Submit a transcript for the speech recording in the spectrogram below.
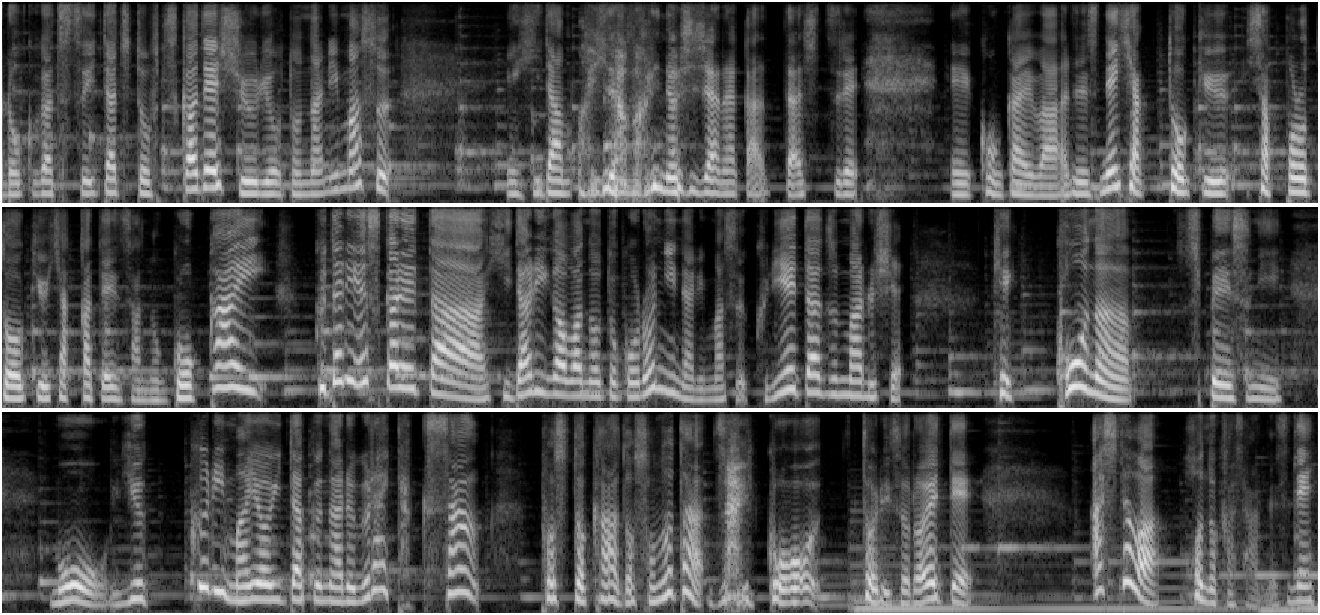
6月1日と2日で終了となります。えひだひだまりの日じゃなかった。失礼。えー、今回はあれですね、東急、札幌東急百貨店さんの5階、下りエスカレーター左側のところになります、クリエイターズマルシェ。結構なスペースに、もうゆっくり迷いたくなるぐらいたくさんポストカードその他在庫を取り揃えて、明日はほのかさんですね。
